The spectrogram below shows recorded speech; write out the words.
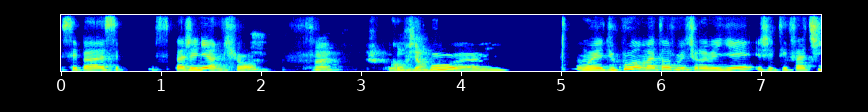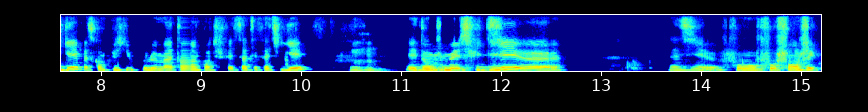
c'est pas, c'est, pas génial, tu vois. Ouais, je confirme. Du coup, euh, ouais, du coup, un matin, je me suis réveillée, j'étais fatiguée, parce qu'en plus, du coup, le matin, quand tu fais ça, tu es fatiguée. Mm-hmm. Et donc, je me suis dit, vas-y, faut, faut changer.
